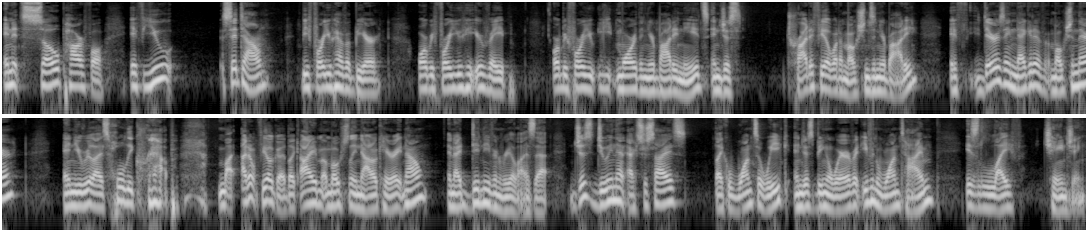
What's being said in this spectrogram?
And it's so powerful. If you sit down before you have a beer or before you hit your vape or before you eat more than your body needs and just try to feel what emotions in your body. If there is a negative emotion there and you realize, holy crap, my, I don't feel good. Like I'm emotionally not okay right now. And I didn't even realize that. Just doing that exercise like once a week and just being aware of it, even one time, is life changing.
